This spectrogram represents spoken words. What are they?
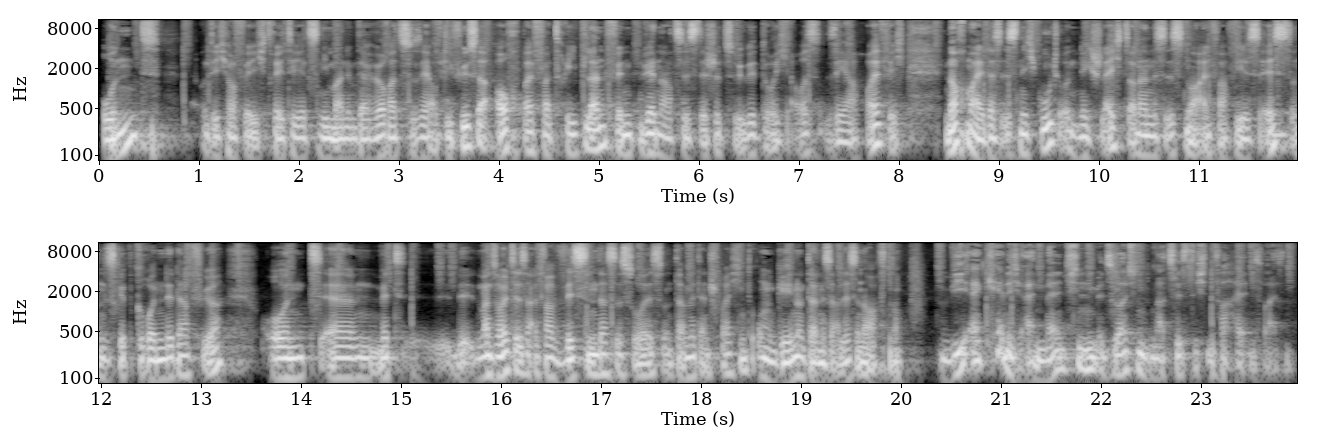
Und und ich hoffe, ich trete jetzt niemandem der Hörer zu sehr auf die Füße. Auch bei Vertrieblern finden wir narzisstische Züge durchaus sehr häufig. Nochmal, das ist nicht gut und nicht schlecht, sondern es ist nur einfach, wie es ist und es gibt Gründe dafür. Und ähm, mit, man sollte es einfach wissen, dass es so ist und damit entsprechend umgehen und dann ist alles in Ordnung. Wie erkenne ich einen Menschen mit solchen narzisstischen Verhaltensweisen?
